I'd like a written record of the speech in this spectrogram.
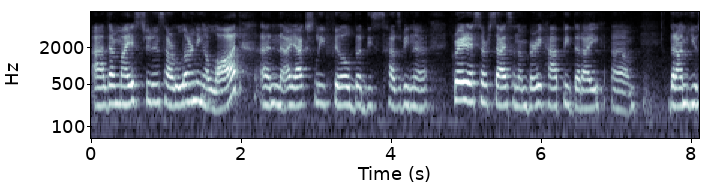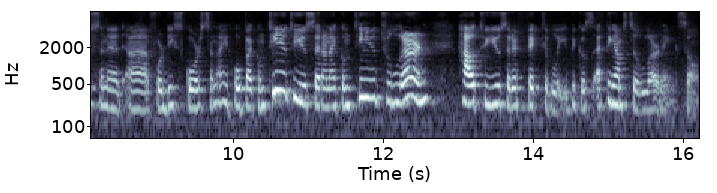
uh, that my students are learning a lot, and I actually feel that this has been a great exercise, and I'm very happy that I. Um, that I'm using it uh, for this course, and I hope I continue to use it and I continue to learn how to use it effectively because I think I'm still learning. So,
